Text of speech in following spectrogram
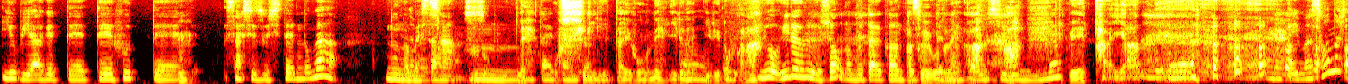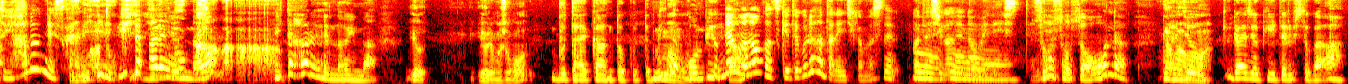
指上げて手振って指図してんのが布目さん。そうそう、ね、お尻に台本をね入れ、入れるのかな？よう入れるでしょ、あの舞台監督そういうことね。お尻にね。ベタやね。今そんな人やるんですかね？いたはれへんの。いたはれへんの？今。いや。やりましょうか？舞台監督ってみんなコンピューター、でもなんかつけてくれはったらいいん違いますね私がねのめですって、ね、そうそうそうほんだラジオラジオ聞いてる人があ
